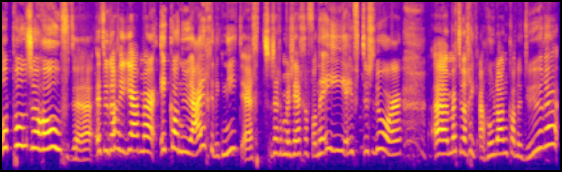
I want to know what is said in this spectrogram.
op onze hoofden. En toen dacht ik, ja, maar ik kan nu eigenlijk niet echt zeg maar, zeggen van... hé, hey, even tussendoor. Uh, maar toen dacht ik, ah, hoe lang kan het duren?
